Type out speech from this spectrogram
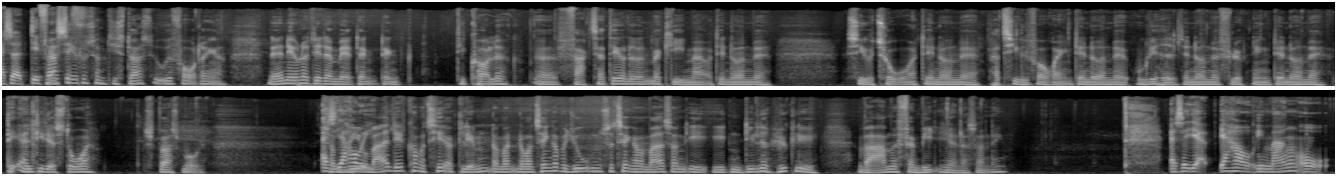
Altså, det Hvad første... ser du som de største udfordringer? Når jeg nævner det der med den, den, de kolde øh, fakta, det er jo noget med klima, og det er noget med CO2, og det er noget med partikelforurening, det er noget med ulighed, det er noget med flygtning, det er noget med... Det er alle de der store spørgsmål, Altså, som jeg vi jo jo meget let kommer til at glemme. Når man, når man tænker på julen, så tænker man meget sådan i, i den lille, hyggelige, varme familie eller sådan, ikke? Altså, jeg, jeg har jo i mange år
